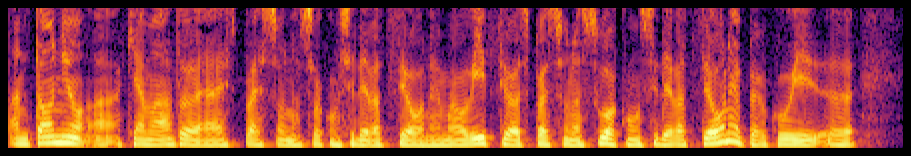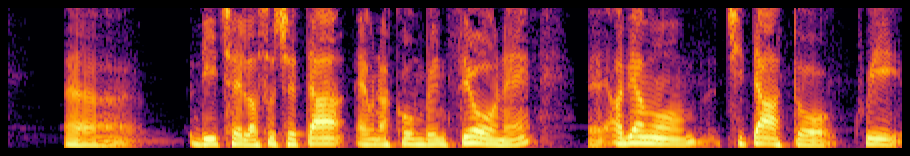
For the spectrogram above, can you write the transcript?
Antonio ha chiamato e ha espresso una sua considerazione, Maurizio ha espresso una sua considerazione per cui uh, uh, dice la società è una convenzione. Eh, abbiamo citato qui,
